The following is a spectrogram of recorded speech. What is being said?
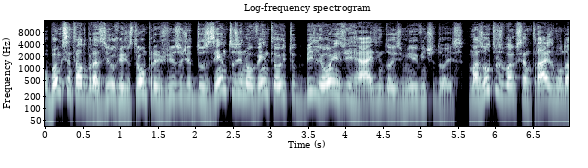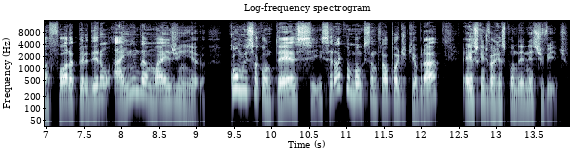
O Banco Central do Brasil registrou um prejuízo de 298 bilhões de reais em 2022, mas outros bancos centrais mundo afora perderam ainda mais dinheiro. Como isso acontece e será que um banco central pode quebrar? É isso que a gente vai responder neste vídeo.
